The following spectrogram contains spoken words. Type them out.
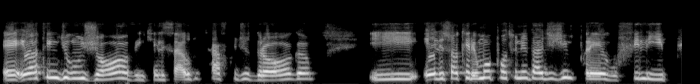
É, eu atendi um jovem que ele saiu do tráfico de droga e ele só queria uma oportunidade de emprego, Felipe.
